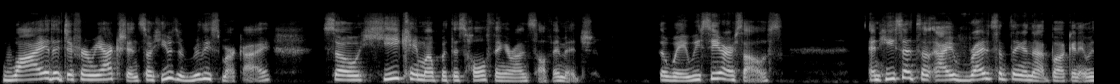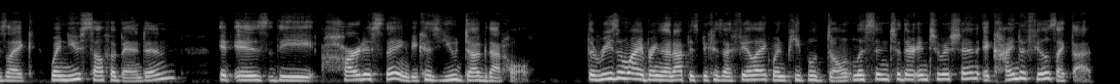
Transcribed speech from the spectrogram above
Why the different reaction? So he was a really smart guy. So he came up with this whole thing around self image, the way we see ourselves. And he said something, I read something in that book, and it was like, when you self abandon, it is the hardest thing because you dug that hole the reason why I bring that up is because I feel like when people don't listen to their intuition, it kind of feels like that.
